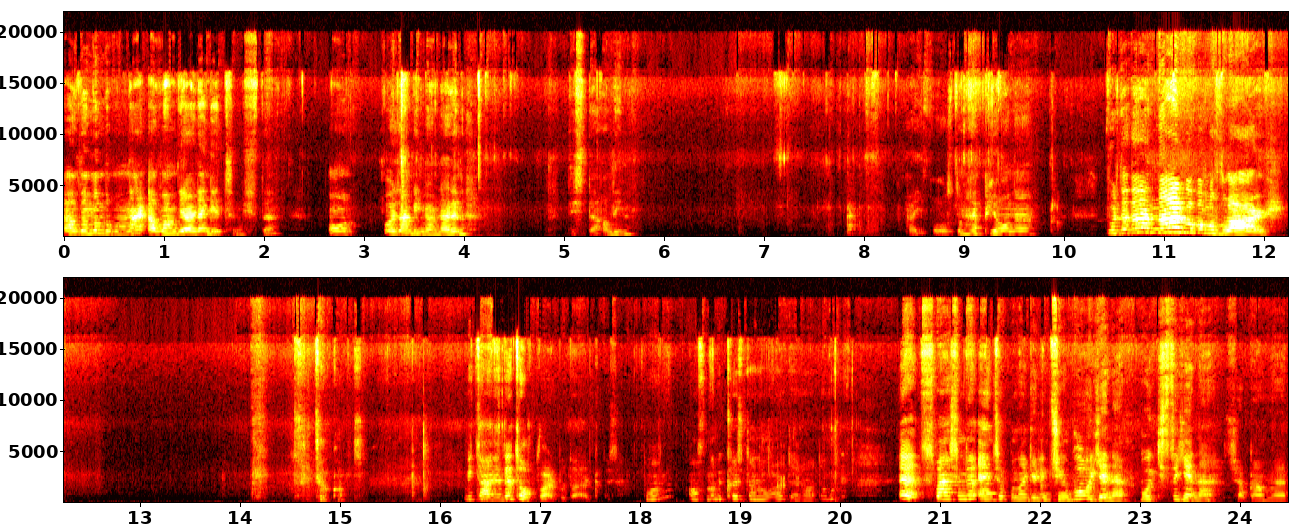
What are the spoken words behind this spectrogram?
Ablamın da bunlar. Ablam bir yerden getirmişti. O, o yüzden bilmiyorum nereden. İşte alayım. Ay olsun hep onu. Burada da nar babamız var. Çok komik. Bir tane de top var burada arkadaşlar. Bunun aslında birkaç tane vardı herhalde ama. Evet ben şimdi en çok buna geleyim. Çünkü bu yeni. Bu ikisi yeni. Şapkam ve.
